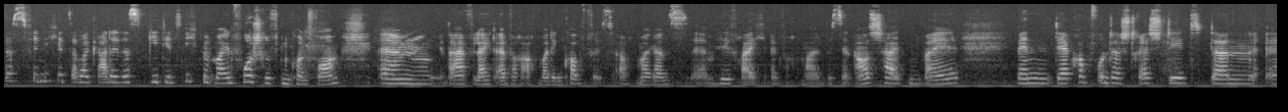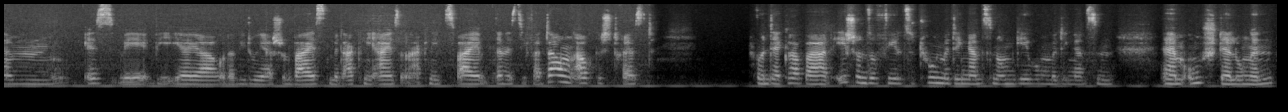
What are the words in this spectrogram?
das finde ich jetzt aber gerade, das geht jetzt nicht mit meinen Vorschriften konform. Ähm, da vielleicht einfach auch mal den Kopf ist auch mal ganz ähm, hilfreich, einfach mal ein bisschen ausschalten, weil wenn der Kopf unter Stress steht, dann ähm, ist, wie, wie ihr ja oder wie du ja schon weißt, mit Akne 1 und Akne 2, dann ist die Verdauung auch gestresst. Und der Körper hat eh schon so viel zu tun mit den ganzen Umgebungen, mit den ganzen ähm, Umstellungen.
